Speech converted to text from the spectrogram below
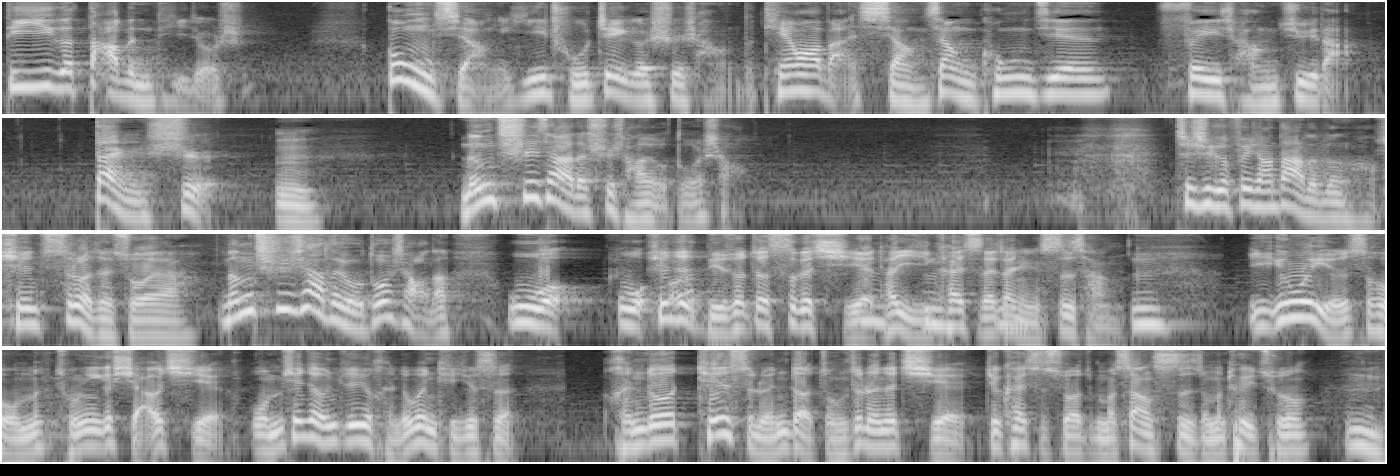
第一个大问题就是，共享衣橱这个市场的天花板想象空间非常巨大，但是，嗯，能吃下的市场有多少？这是个非常大的问号。先吃了再说呀。能吃下的有多少呢？我我现在比如说这四个企业，它已经开始在占领市场。嗯，因为有的时候我们从一个小企业，我们现在就有很多问题，就是很多天使轮的、种子轮的企业就开始说怎么上市、怎么退出。嗯，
